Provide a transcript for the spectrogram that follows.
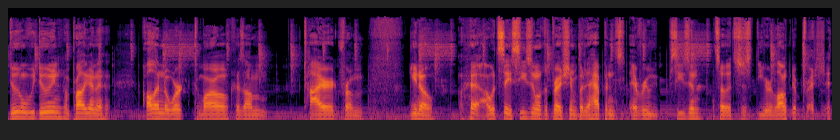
doing what we're doing. I'm probably gonna call into work tomorrow because I'm tired from you know I would say seasonal depression, but it happens every season, so it's just year long depression.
